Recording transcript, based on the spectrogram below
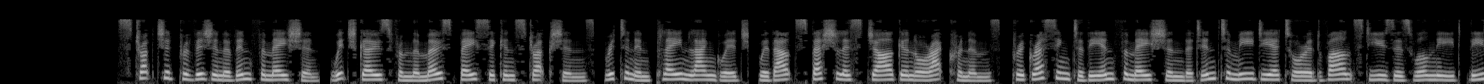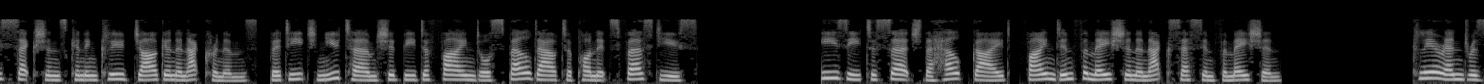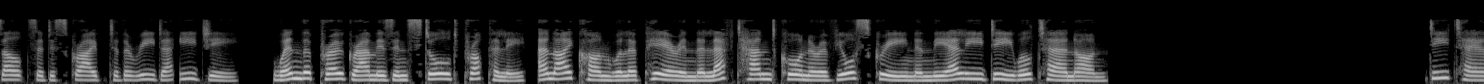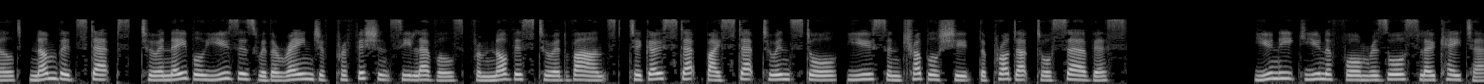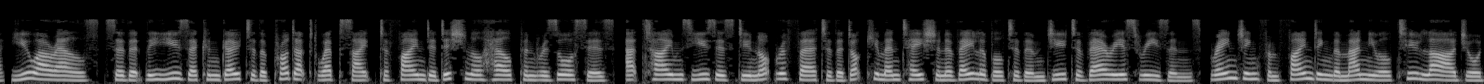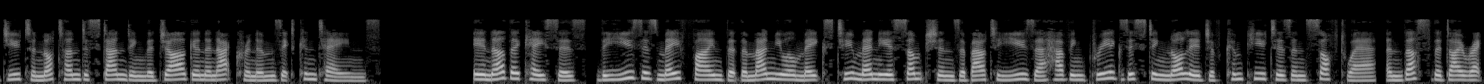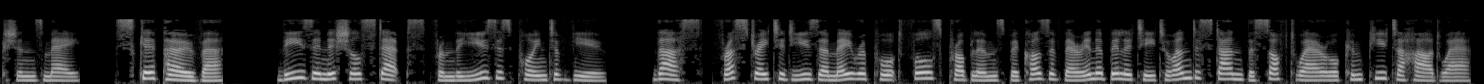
Structured provision of information, which goes from the most basic instructions, written in plain language, without specialist jargon or acronyms, progressing to the information that intermediate or advanced users will need these sections can include jargon and acronyms, but each new term should be defined or spelled out upon its first use, Easy to search the help guide, find information and access information. Clear end results are described to the reader e.g. When the program is installed properly, an icon will appear in the left-hand corner of your screen and the LED will turn on. Detailed, numbered steps, to enable users with a range of proficiency levels from novice to advanced to go step by step to install, use and troubleshoot the product or service, Unique Uniform Resource Locator URLs so that the user can go to the product website to find additional help and resources. At times users do not refer to the documentation available to them due to various reasons, ranging from finding the manual too large or due to not understanding the jargon and acronyms it contains. In other cases, the users may find that the manual makes too many assumptions about a user having pre-existing knowledge of computers and software, and thus the directions may skip over these initial steps from the user's point of view. Thus, frustrated user may report false problems because of their inability to understand the software or computer hardware.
